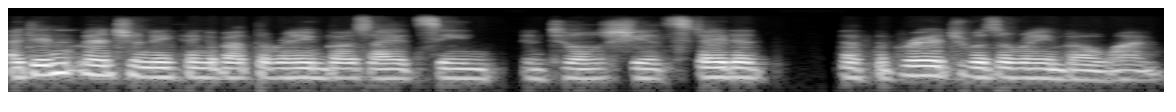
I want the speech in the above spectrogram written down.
I didn't mention anything about the rainbows I had seen until she had stated that the bridge was a rainbow one.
